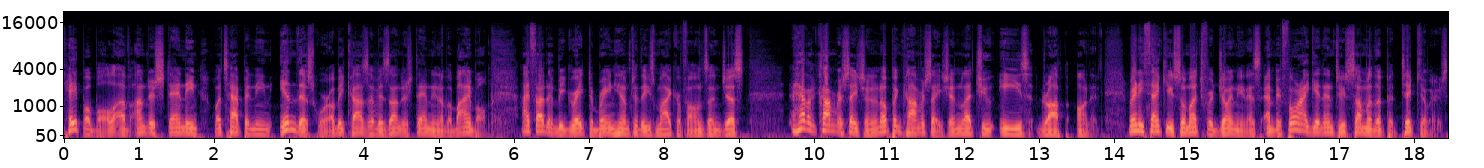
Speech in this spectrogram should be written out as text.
capable of understanding what's happening in this world because of his understanding of the Bible, I thought it'd be great to bring him to these microphones and just have a conversation, an open conversation, let you eavesdrop on it. Rennie, thank you so much for joining us. And before I get into some of the particulars,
